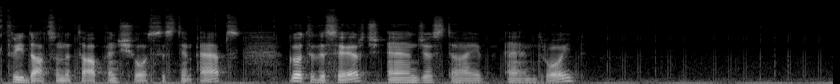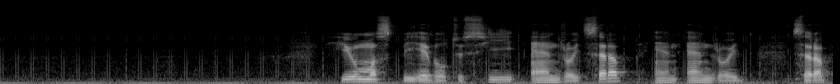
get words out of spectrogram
three dots on the top and show system apps. Go to the search and just type Android. You must be able to see Android setup and Android setup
